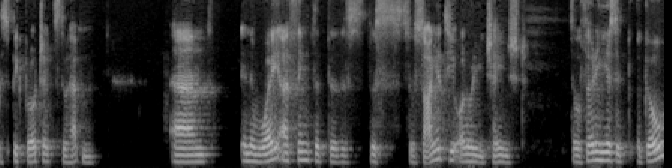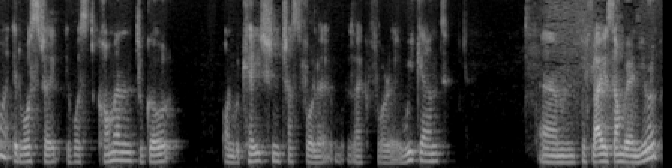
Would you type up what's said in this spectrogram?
this big projects to happen. And in a way, I think that this, this society already changed. So 30 years ago, it was it was common to go on vacation just for a, like for a weekend um, to fly somewhere in Europe.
